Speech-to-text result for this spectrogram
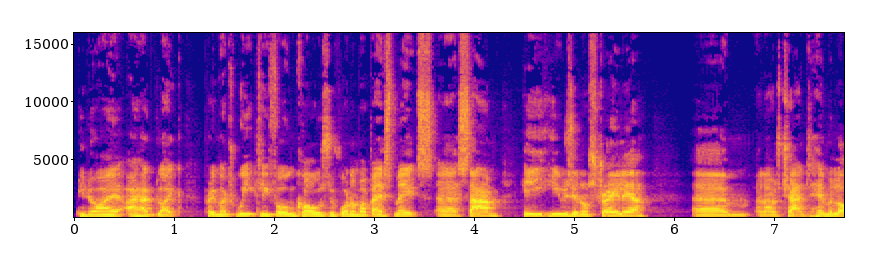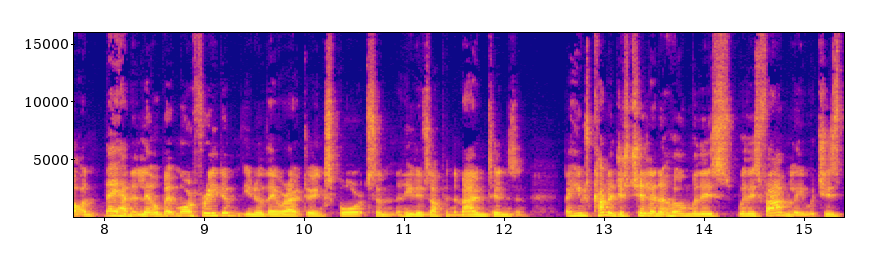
you know, I, I had like pretty much weekly phone calls with one of my best mates, uh, Sam. He he was in Australia. Um, and I was chatting to him a lot, and they had a little bit more freedom. You know, they were out doing sports, and, and he lives up in the mountains, and but he was kind of just chilling at home with his with his family, which is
